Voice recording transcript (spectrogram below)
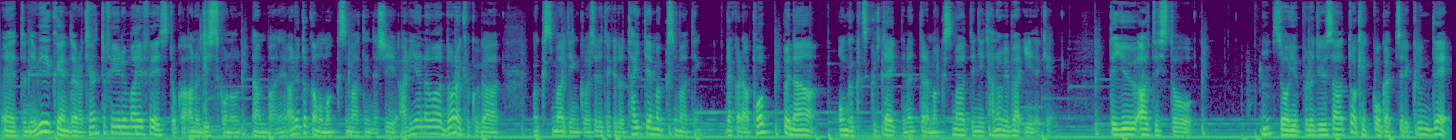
えっ、ー、とねウィークエンドの Can't Feel My Face とかあのディスコのナンバーね。あれとかもマックス・マーティンだしアリアナはどの曲がマックス・マーティンか忘れたけど大抵マックス・マーティン。だからポップな音楽作りたいってなったらマックス・マーティンに頼めばいいだけ。っていうアーティストんそういうプロデューサーと結構がっつり組んで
